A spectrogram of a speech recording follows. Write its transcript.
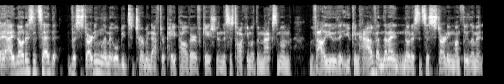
I noticed it said the starting limit will be determined after PayPal verification. And this is talking about the maximum value that you can have. And then I noticed it says starting monthly limit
